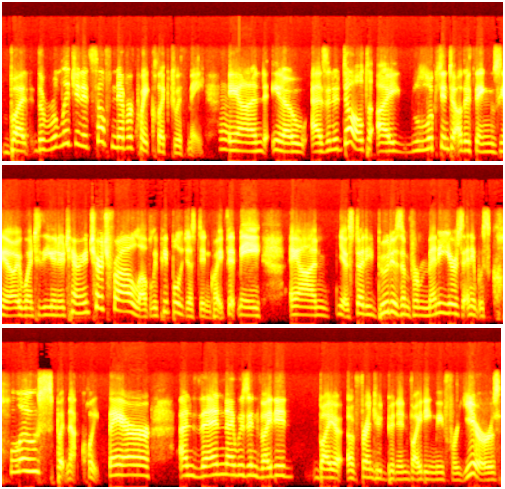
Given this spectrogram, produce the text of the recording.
but the religion itself never quite clicked with me. Mm. And, you know, as an adult, I looked into other things. You know, I went to the Unitarian Church for a lovely people, it just didn't quite fit me. And, you know, studied Buddhism for many years, and it was close, but not quite there. And then I was invited by a, a, friend who'd been inviting me for years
